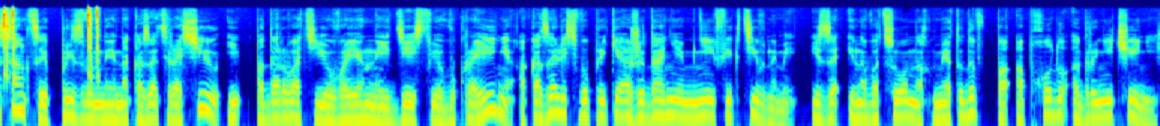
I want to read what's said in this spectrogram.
санкции, призванные наказать Россию и подорвать ее военные действия в Украине, оказались вопреки ожиданиям неэффективными из-за инновационных методов по обходу ограничений,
